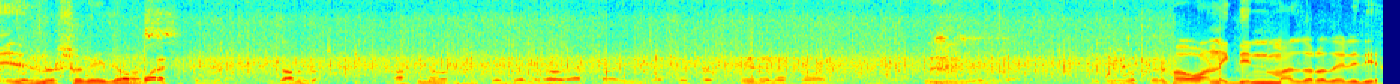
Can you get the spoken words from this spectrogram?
এই দেখুন দর্শক এই জানো জলে মাছ ধরা যায় দিয়ে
